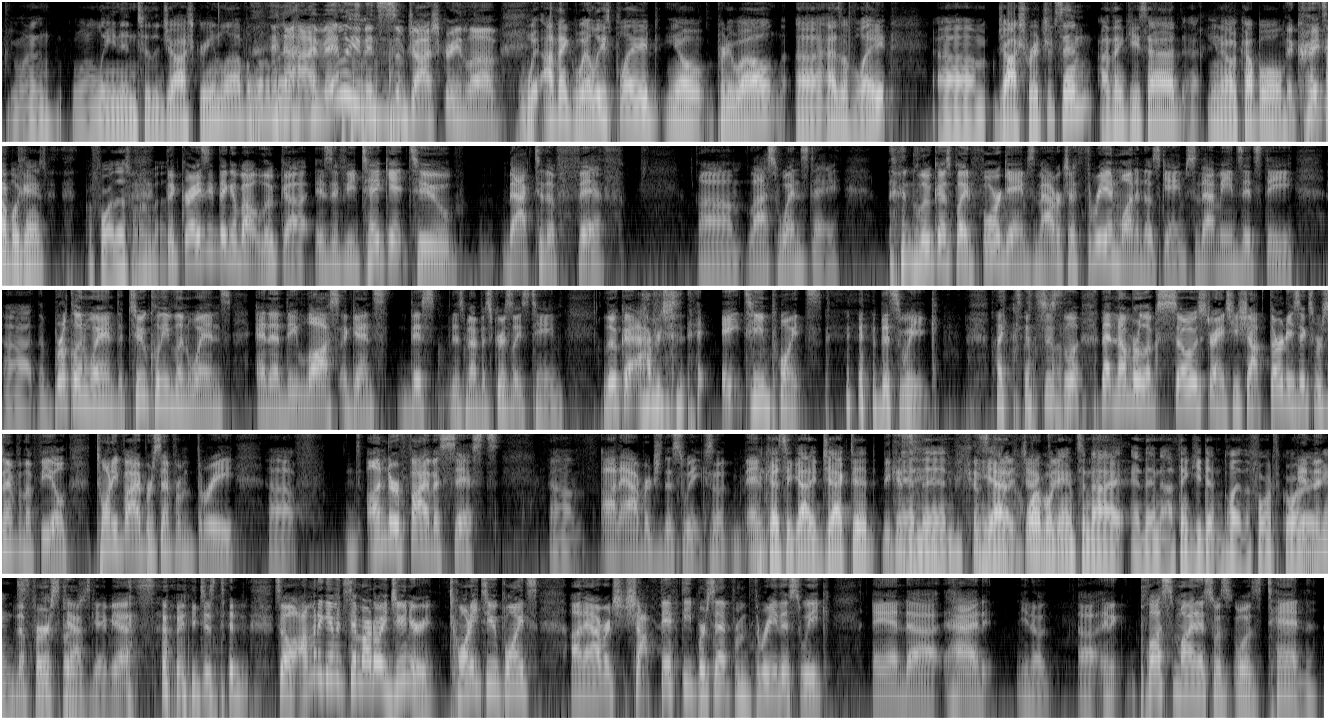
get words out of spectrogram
you want to you want to lean into the Josh Green love a little bit? I may lean into some Josh Green love. I think Willie's played, you know, pretty well uh, as of late. Um, Josh Richardson, I think he's had, uh, you know, a couple The crazy- couple games before this one. But The crazy thing about Luka is if you take it to back to the fifth, um, last Wednesday, Luka's played four games. The Mavericks are three and one in those games, so that means it's the uh, the Brooklyn win, the two Cleveland wins, and then the loss against this this Memphis Grizzlies team. Luka averaged 18 points this week. Like it's just look, that number looks so strange. He shot 36% from the field, 25% from three, uh, f- under five assists um, on average this week. So and because he got ejected, Because- and then because he he had a got horrible game tonight, and then I think he didn't play the fourth quarter the, against the first Cavs game. Yeah, so he just didn't. So I'm gonna give it to Tim Hardaway Jr. 22 points on average, shot 50% from three this week, and uh, had you know uh, and plus minus was was 10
